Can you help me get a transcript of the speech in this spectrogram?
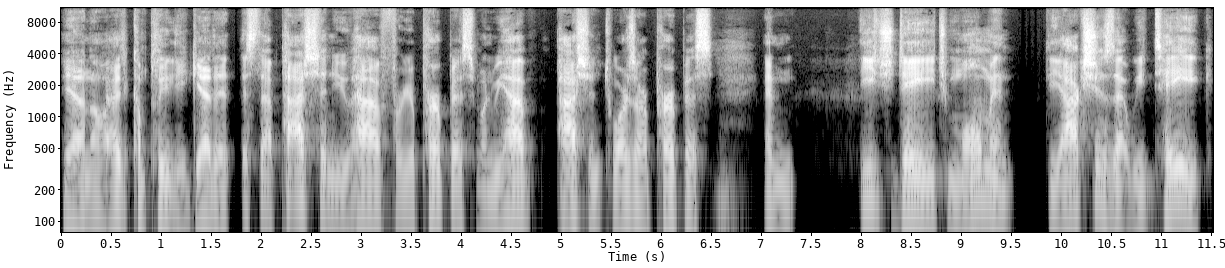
Yeah, no, I completely get it. It's that passion you have for your purpose. When we have passion towards our purpose, and each day, each moment, the actions that we take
